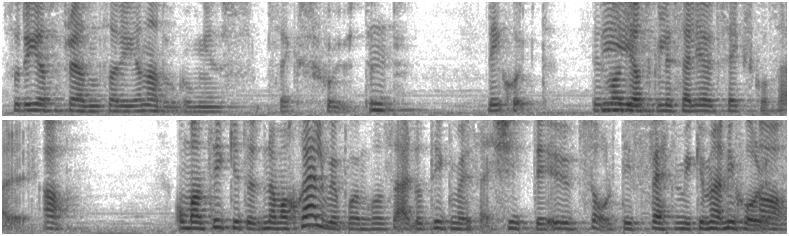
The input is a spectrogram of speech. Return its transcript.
Så det är alltså Friends Arena då gånger 6-7 typ. Det är sjukt. Det är Det som att jag skulle sälja ut sex konserter. Ja. Och man tycker typ, när man själv är på en konsert, då tycker man ju såhär shit det är utsålt, det är fett mycket människor. Ja.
